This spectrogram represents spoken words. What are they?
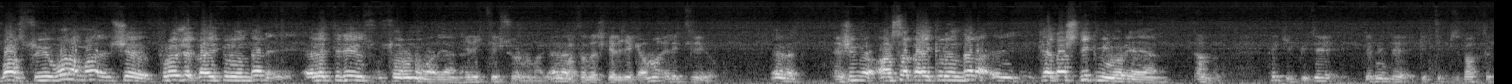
var, suyu var ama şey proje kayıtlığından elektriği sorunu var yani. Elektrik sorunu var. Yani Evet. vatandaş gelecek ama elektriği yok. Evet. Evet. Şimdi arsa kayıtlığından e, TEDAŞ dikmiyor oraya yani. Anladım. Peki bir de demin de gittik biz baktık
